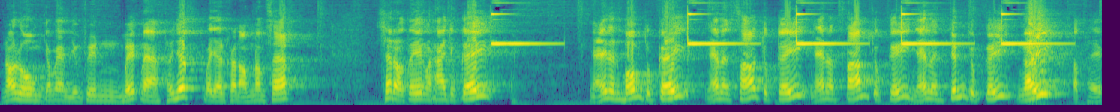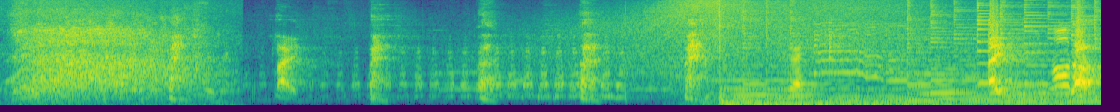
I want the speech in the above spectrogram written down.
nói luôn cho mấy em dựng phim biết nè. Thứ nhất bây giờ khởi động 5 set. Set đầu tiên là 20 kg nhảy lên 40 kg nhảy lên 60 kg nhảy lên 80 kg nhảy lên 90 kg nghỉ. Tập thiệt. Bảy ok ấy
